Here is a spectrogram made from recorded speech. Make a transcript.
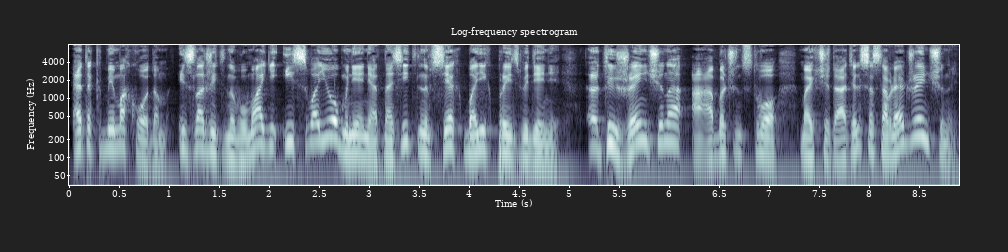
это к мимоходам, изложить на бумаге и свое мнение относительно всех моих произведений. Ты женщина, а большинство моих читателей составляют женщины.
